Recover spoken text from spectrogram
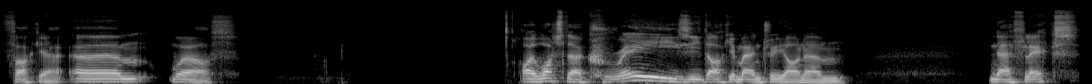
Fuck yeah. Um, what else? I watched a crazy documentary on um, Netflix.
